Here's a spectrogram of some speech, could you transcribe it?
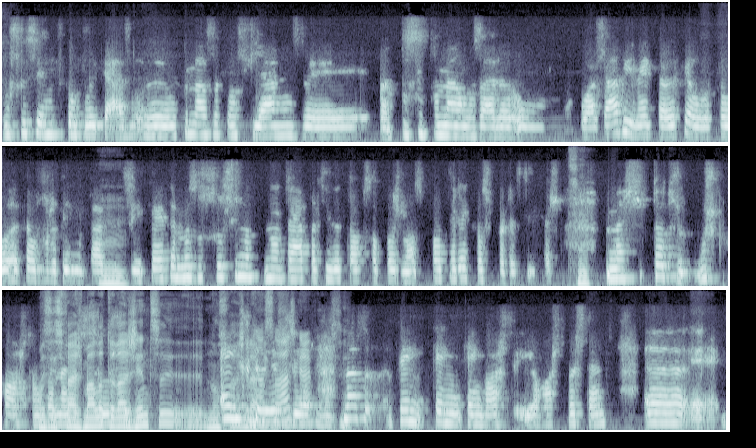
o sushi é muito complicado. Uh, o que nós aconselhamos é, por exemplo, não usar o wasabi, né? aquele, aquele, aquele verdinho para hum. desinfeta, mas o sushi não, não tem a partida toxoplasmose, pode ter aqueles parasitas. Sim. Mas todos os que gostam. Mas isso faz mal a toda a gente, não só às grávidas. Quem, quem, quem gosta, eu gosto bastante, uh,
